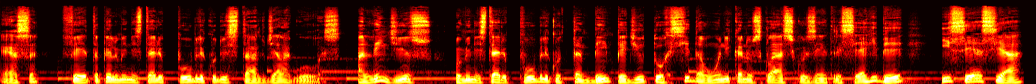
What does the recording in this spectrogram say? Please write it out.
essa feita pelo Ministério Público do Estado de Alagoas. Além disso, o Ministério Público também pediu torcida única nos clássicos entre CRB e CSA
